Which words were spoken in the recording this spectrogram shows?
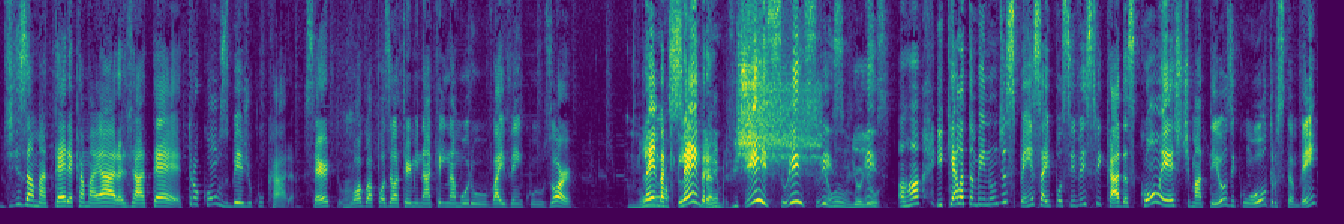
Diz a matéria que a Mayara já até trocou uns beijos com o cara, certo? Hum. Logo após ela terminar aquele namoro vai e vem com o Zor. Nossa, Lembra? Lembra? Lembra? Vixe, Isso, isso, é isso. um ioiô. Isso. Aham. E que ela também não dispensa aí possíveis ficadas com este Matheus e com outros também.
